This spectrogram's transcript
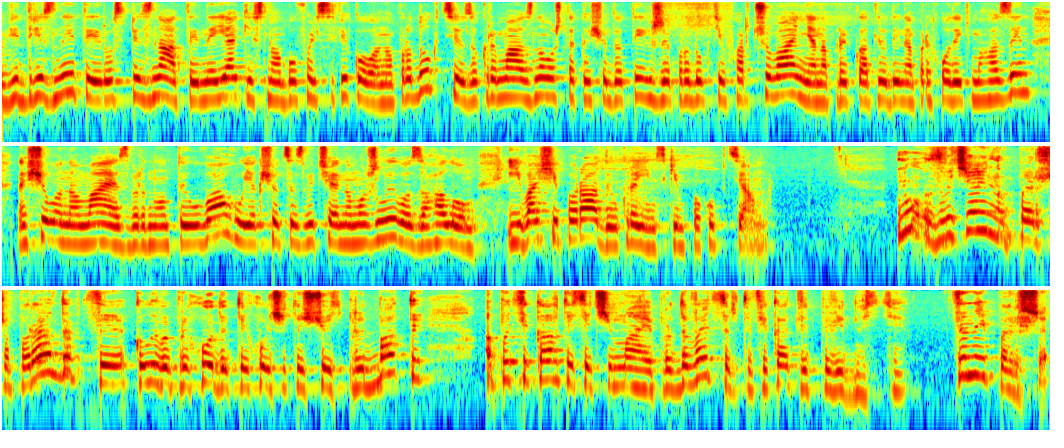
відрізнити і розпізнати неякісну або фальсифіковану продукцію? Зокрема, знову ж таки щодо тих же продуктів харчування. Наприклад, людина приходить в магазин, на що вона має звернути увагу, якщо це звичайно можливо загалом, і ваші поради українським покупцям. Ну, звичайно, перша порада це коли ви приходите і хочете щось придбати, а поцікавтеся, чи має продавець сертифікат відповідності. Це найперше.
